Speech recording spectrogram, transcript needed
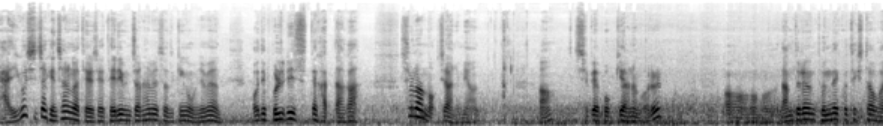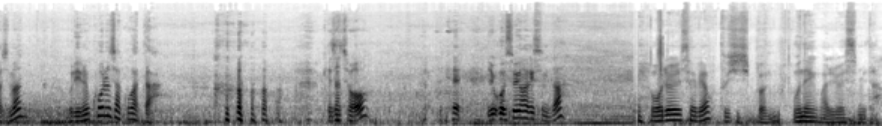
야 이거 진짜 괜찮은 것 같아요 제가 대리운전 하면서 느낀 건 뭐냐면 어디 볼 일이 있을 때 갔다가 술만 먹지 않으면 어? 집에 복귀하는 거를 어, 남들은 돈 내고 택시 타고 가지만 우리는 코를 잡고 갔다. 괜찮죠? 네, 이거 수행하겠습니다. 네, 월요일 새벽 2시 10분 운행 완료했습니다.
